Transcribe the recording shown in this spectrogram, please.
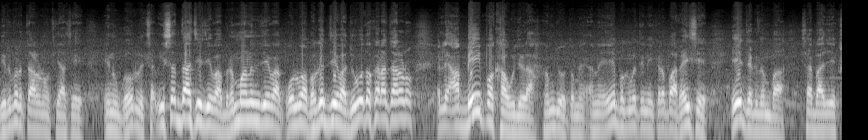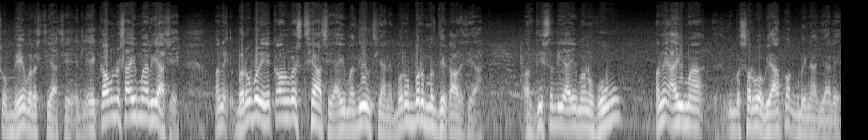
વીરવર ચારણો થયા છે, એનું ગૌરવ છે ઈસદાસજી જેવા, બ્રહ્માનંદ જેવા, કોલવા ભગત જેવા, જુઓ તો ખરા ચારણો. એટલે આ બે પખા ઉજળા, સમજો તમે. અને એ ભગવતીની કૃપા રહી છે, એ જગદંબા સાહેબ આજે એકસો બે વર્ષ થયા છે, એટલે એકાવન સાહીમાં રહ્યા છે. અને બરોબર એકાવન વર્ષ થયા છે, આઈમાં દેવ થયા ને, બરોબર મધ્યકાળ થયા. અડધી સદી આઈમાંનું હોવું અને આઈમાં સર્વવ્યાપક બન્યા જ્યારે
